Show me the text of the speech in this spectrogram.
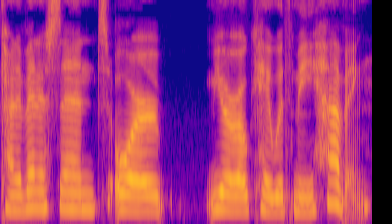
kind of innocent, or you're okay with me having.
